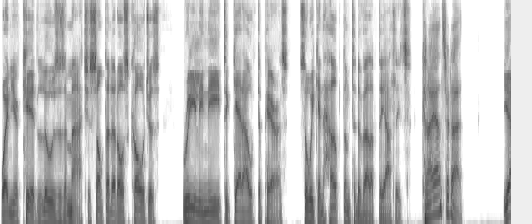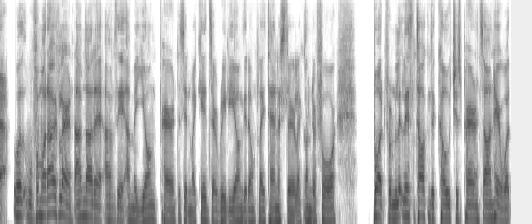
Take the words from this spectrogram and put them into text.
when your kid loses a match is something that us coaches really need to get out to parents so we can help them to develop the athletes. Can I answer that? Yeah. Well, from what I've learned, I'm not a obviously I'm a young parent. As in, my kids are really young. They don't play tennis. They're like under four. But from listening, talking to coaches, parents on here, what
